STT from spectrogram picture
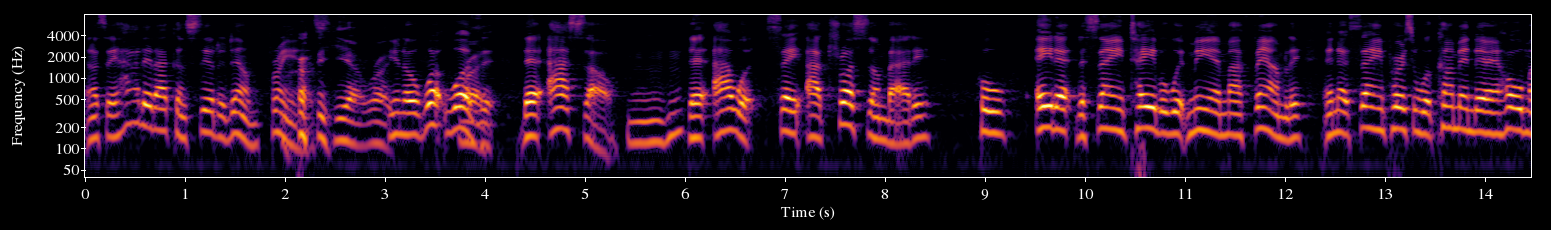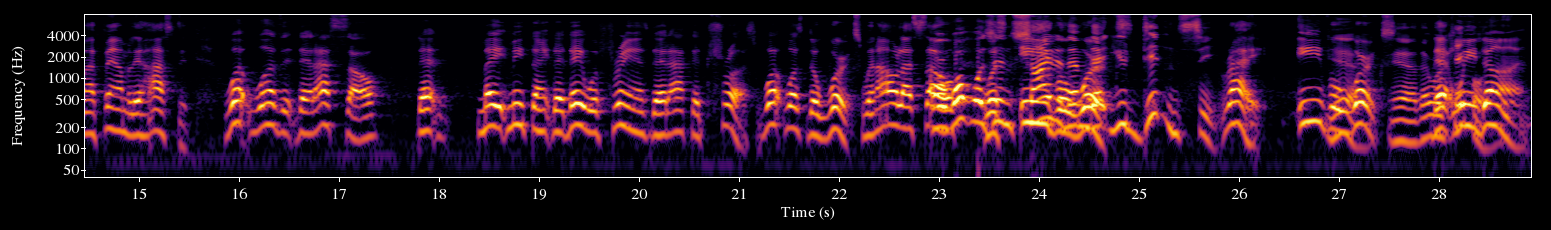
and I say, how did I consider them friends? yeah, right. You know, what was Right. it that I saw mm-hmm. that I would say I trust somebody who ate at the same table with me and my family, and that same person would come in there and hold my family hostage? What was it that I saw that made me think that they were friends that I could trust? What was the works when all I saw Or what was, inside evil of them works? that you didn't see? Right. Evil Yeah, works yeah, that we done.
